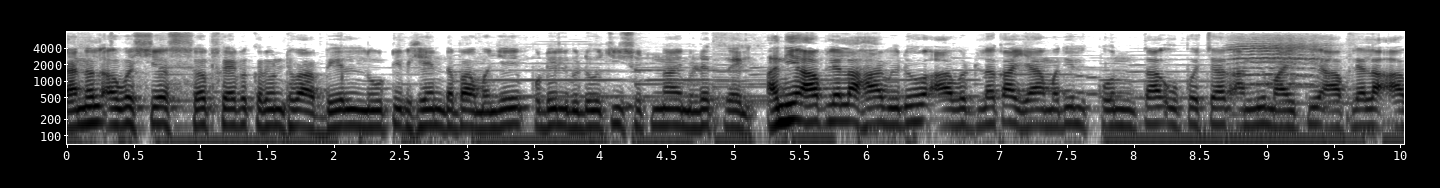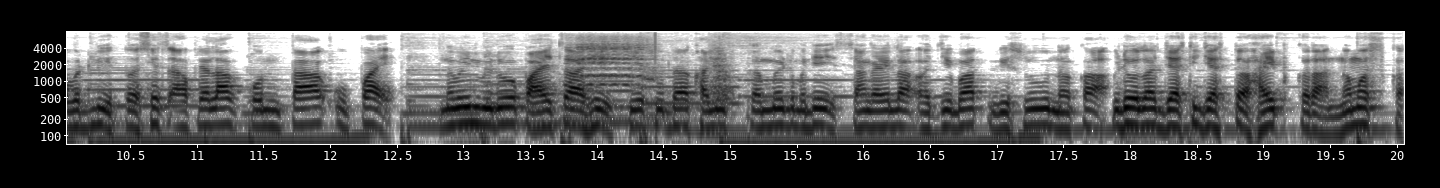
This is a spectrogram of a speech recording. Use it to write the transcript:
चॅनल अवश्य सबस्क्राईब करून ठेवा. बेल नोटिफिकेशन दबा म्हणजे पुढील व्हिडिओची सूचना मिळत राहील. आणि आपल्याला हा व्हिडिओ आवडला का? यामधील कोणता उपचार आणि माहिती आपल्याला आवडली? तसेच आपल्याला कोणता उपाय नवीन व्हिडिओ पाहायचा आहे? ते सुद्धा खाली कमेंटमध्ये सांगायला अजिबात विसरू नका. व्हिडिओला जास्तीत जास्त हाईप करा. नमस्कार.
